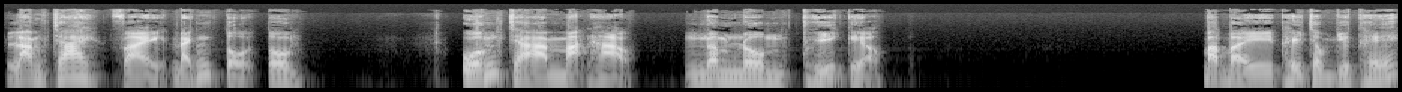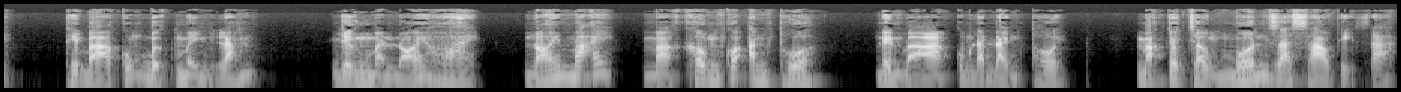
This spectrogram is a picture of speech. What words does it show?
Làm trai phải đánh tổ tôm. Uống trà mạn hảo, ngâm nôm thúy kiểu. Bà Bảy thấy chồng như thế, thì bà cũng bực mình lắm. Nhưng mà nói hoài, nói mãi mà không có ăn thua, nên bà cũng đã đành thôi. Mặc cho chồng muốn ra sao thì ra.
